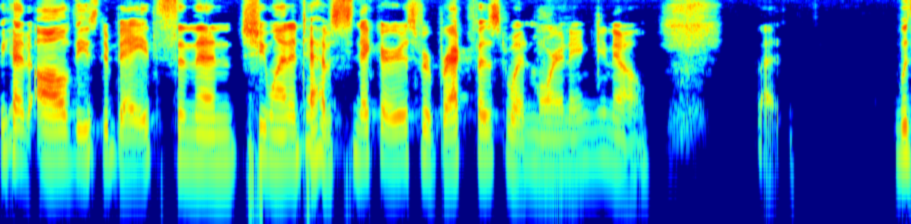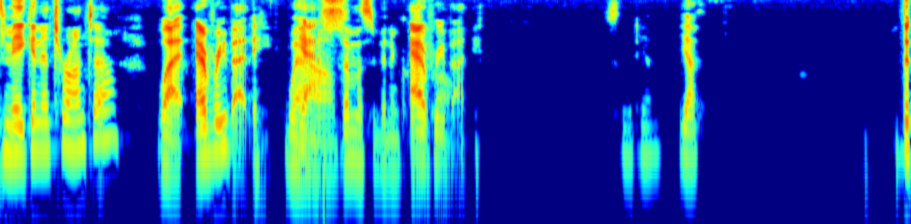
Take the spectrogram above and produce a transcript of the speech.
we had all of these debates, and then she wanted to have Snickers for breakfast one morning, you know. But was Megan in Toronto? what? Everybody. Wow, Yes. that must have been incredible. Everybody. Somebody else? Yes. The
